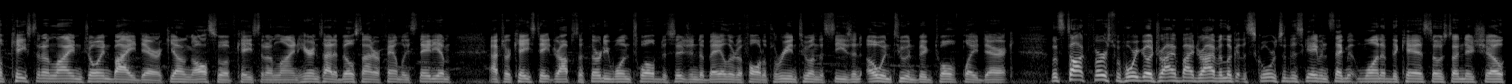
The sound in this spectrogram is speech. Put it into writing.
Of K-State Online, joined by Derek Young, also of K-State Online, here inside of Bill Snyder Family Stadium after K-State drops a 31-12 decision to Baylor to fall to 3-2 on the season, 0-2 in Big 12 play, Derek. Let's talk first before we go drive by drive and look at the scores of this game in segment one of the KSO Sunday show.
